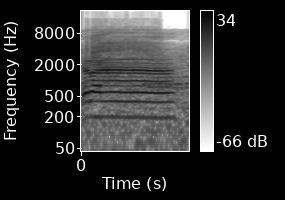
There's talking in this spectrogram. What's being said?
짜란.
